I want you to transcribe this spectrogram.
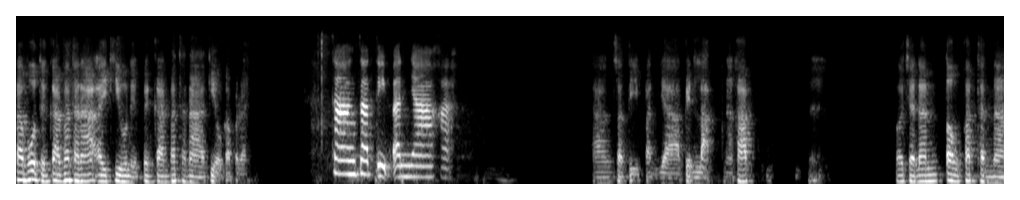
ถ้าพูดถึงการพัฒนา IQ เนี่ยเป็นการพัฒนาเกี่ยวกับอะไร ทางสติปัญญาค่ะ ทางสติปัญญาเป็นหลักนะครับ เพราะฉะนั้นต้องพัฒนา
